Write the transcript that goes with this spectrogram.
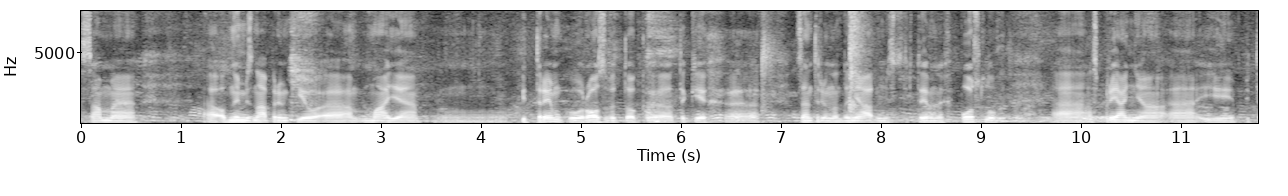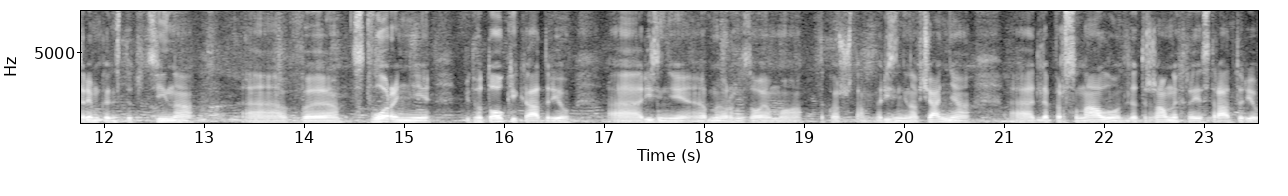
саме е, одним із напрямків має підтримку, розвиток е, таких е, центрів надання адміністративних послуг, е, сприяння і підтримка інституційна в створенні підготовки кадрів. Різні ми організовуємо також там різні навчання для персоналу, для державних реєстраторів.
